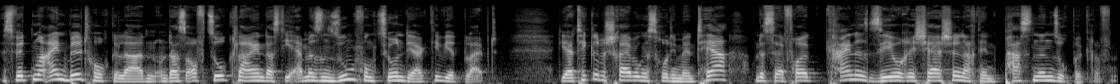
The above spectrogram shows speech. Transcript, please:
Es wird nur ein Bild hochgeladen und das oft so klein, dass die Amazon Zoom-Funktion deaktiviert bleibt. Die Artikelbeschreibung ist rudimentär und es erfolgt keine SEO-Recherche nach den passenden Suchbegriffen.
